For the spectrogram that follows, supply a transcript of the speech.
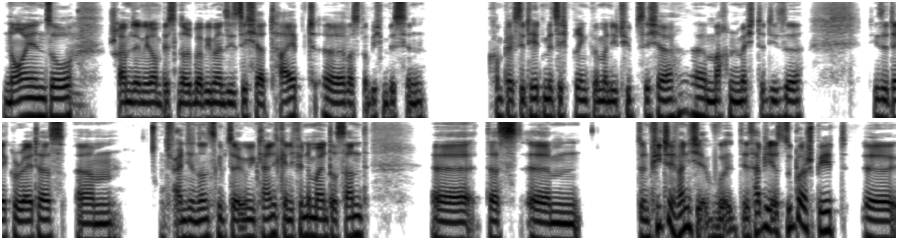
neuen so. Mhm. Schreiben sie irgendwie noch ein bisschen darüber, wie man sie sicher typt, äh, was glaube ich ein bisschen Komplexität mit sich bringt, wenn man die typsicher äh, machen möchte, diese, diese Decorators. Ähm, und fand ich, ansonsten gibt es ja irgendwie Kleinigkeiten. Ich finde mal interessant, äh, dass ähm, so ein Feature fand ich, das habe ich erst super spät äh,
